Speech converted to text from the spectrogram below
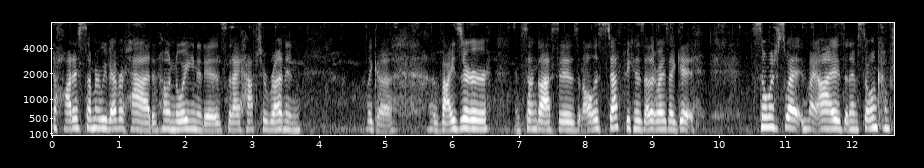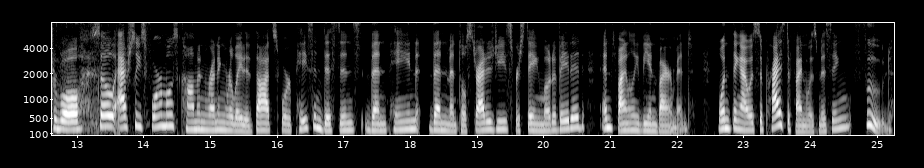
the hottest summer we've ever had and how annoying it is that I have to run in like a, a visor and sunglasses and all this stuff because otherwise I get so much sweat in my eyes and I'm so uncomfortable. So, Ashley's four most common running related thoughts were pace and distance, then pain, then mental strategies for staying motivated, and finally the environment. One thing I was surprised to find was missing food.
